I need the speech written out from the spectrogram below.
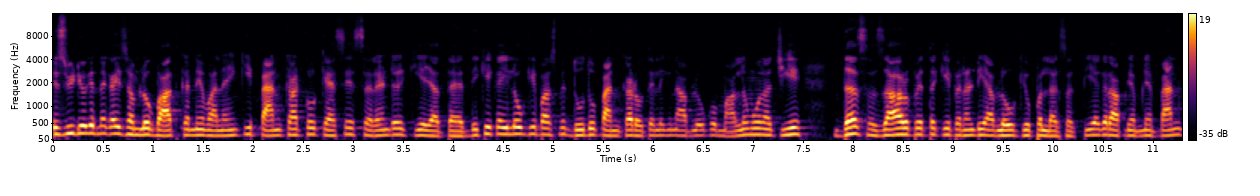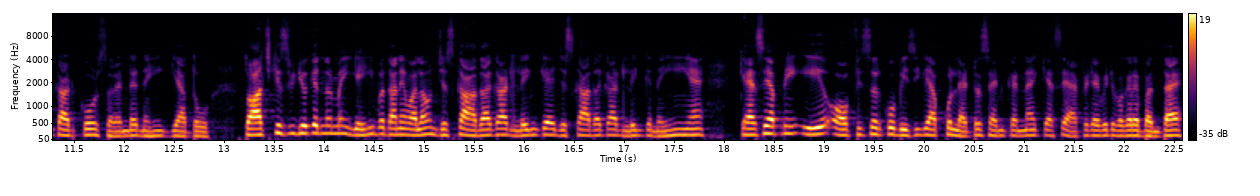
इस वीडियो के अंदर गाइस हम लोग बात करने वाले हैं कि पैन कार्ड को कैसे सरेंडर किया जाता है। देखिए, कई लोगों के पास में दो दो पैन कार्ड होते हैं, लेकिन आप लोगों को मालूम होना चाहिए, दस हज़ार रुपये तक की पेनल्टी आप लोगों के ऊपर लग सकती है अगर आपने अपने पैन कार्ड को सरेंडर नहीं किया तो। तो आज की इस वीडियो के अंदर मैं यही बताने वाला हूँ, जिसका आधार कार्ड लिंक है, जिसका आधार कार्ड लिंक नहीं है, कैसे अपने ए ऑफिसर को बेसिकली आपको लेटर सेंड करना है, कैसे एफिडेविट वगैरह बनता है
